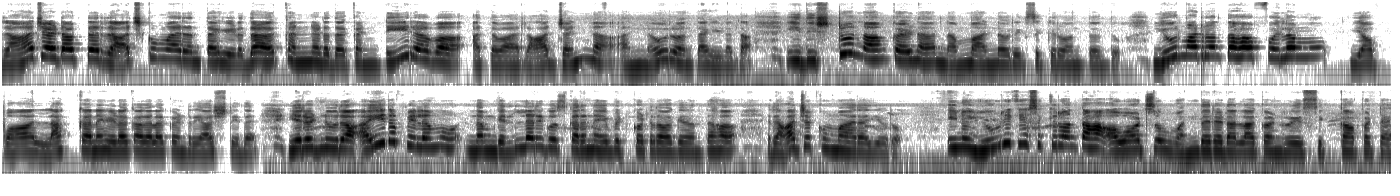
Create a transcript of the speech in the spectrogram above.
ರಾಜ ಡಾಕ್ಟರ್ ರಾಜ್ಕುಮಾರ್ ಅಂತ ಹೇಳಿದ, ಕನ್ನಡದ ಕಂಠೀರವ ಅಥವಾ ರಾಜಣ್ಣ ಅನ್ನೋರು ಅಂತ ಹೇಳಿದ. ಇದಿಷ್ಟು ನಾಮಕರಣ ನಮ್ಮ ಅಣ್ಣವ್ರಿಗೆ ಸಿಕ್ಕಿರುವಂಥದ್ದು. ಇವ್ರು ಮಾಡಿರುವಂತಹ ಫಿಲಮ್ಮು ಯಪ್ಪ, ಲಕ್ಕನ ಹೇಳೋಕ್ಕಾಗಲ್ಲ ಕಣ್ರಿ, ಅಷ್ಟಿದೆ. ಎರಡು ನೂರ ಐದು ಫಿಲಮು ನಮಗೆಲ್ಲರಿಗೋಸ್ಕರನೇ ಬಿಟ್ಕೊಟ್ಟಿರೋಗಿರುವಂತಹ ರಾಜಕುಮಾರ ಇವರು. ಇನ್ನು ಇವರಿಗೆ ಸಿಕ್ಕಿರುವಂತಹ ಅವಾರ್ಡ್ಸು ಒಂದೆರಡಲ್ಲ ಕಣ್ರಿ, ಸಿಕ್ಕಾಪಟ್ಟೆ.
